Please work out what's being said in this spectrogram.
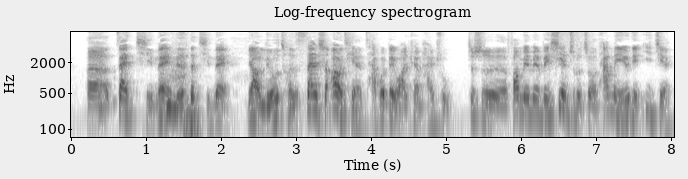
呃在体内人的体内要留存三十二天才会被完全排出，就是方便面被限制了之后，他们也有点意见。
